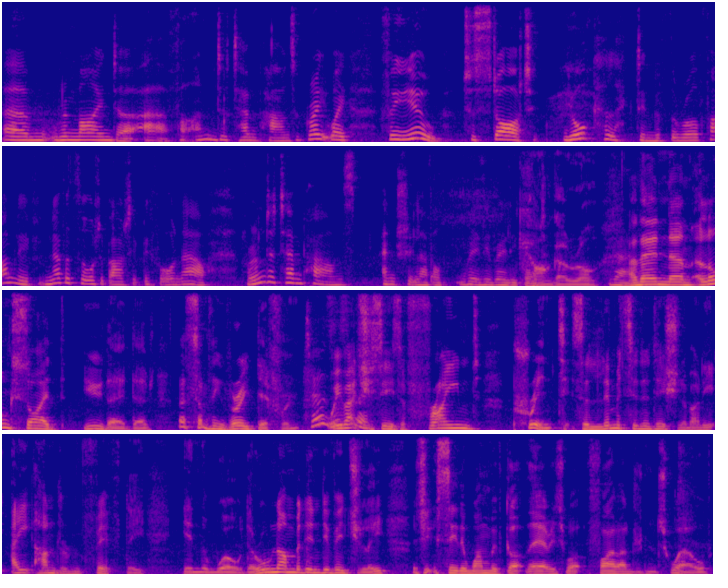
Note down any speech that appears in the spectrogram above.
um, reminder uh, for under £10. A great way for you to start your collecting of the royal family. If you've never thought about it before now, for under £10, entry level, really, really good. Can't go wrong. Yeah. And then um, alongside you there, Debs, that's something very different. Is, We've actually it? seen it's a framed print. It's a limited edition of only 850 in the world. They're all numbered individually. As you can see, the one we've got there is what 512.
